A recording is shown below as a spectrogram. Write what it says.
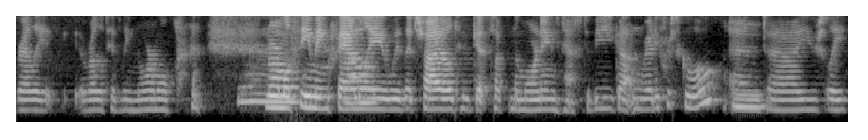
really a relatively normal, normal seeming family with a child who gets up in the morning and has to be gotten ready for school. And uh, usually,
